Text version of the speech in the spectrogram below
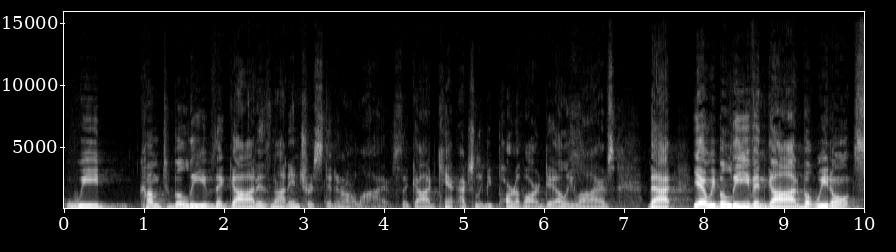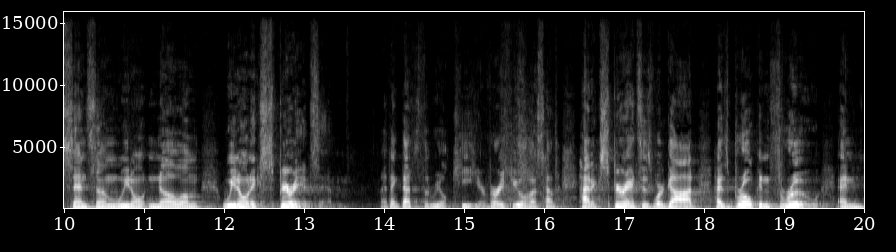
we come to believe that God is not interested in our lives, that God can't actually be part of our daily lives. That, yeah, we believe in God, but we don't sense Him, we don't know Him, we don't experience Him. I think that's the real key here. Very few of us have had experiences where God has broken through and,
